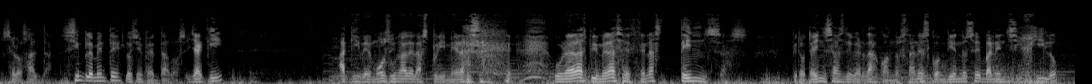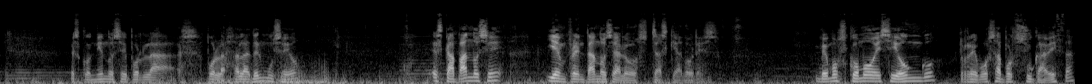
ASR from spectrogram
se lo saltan, simplemente los infectados. Y aquí, aquí vemos una de las primeras, una de las primeras escenas tensas, pero tensas de verdad, cuando están escondiéndose, van en sigilo, escondiéndose por las, por las salas del museo, escapándose y enfrentándose a los chasqueadores. Vemos cómo ese hongo rebosa por su cabeza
